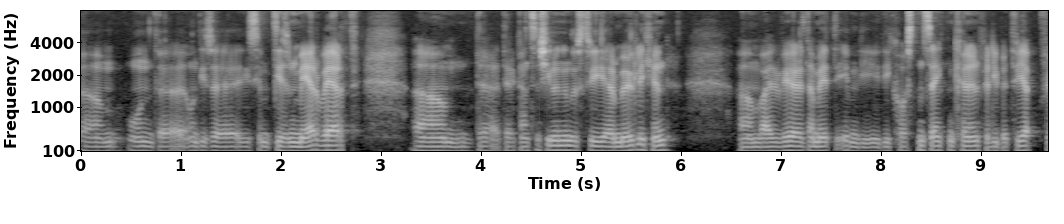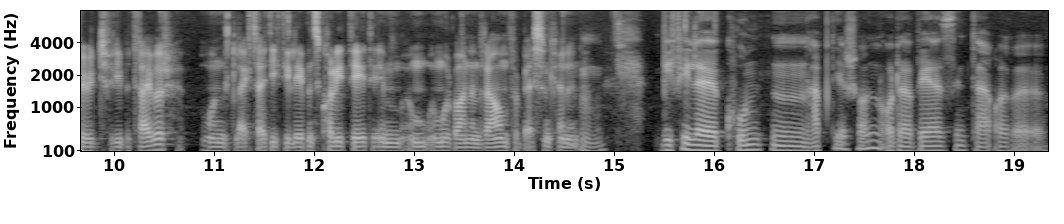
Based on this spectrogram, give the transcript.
ähm, und, äh, und diese, diese, diesen Mehrwert ähm, der, der ganzen Schienenindustrie ermöglichen, ähm, weil wir damit eben die, die Kosten senken können für die, Betrieb, für, für die Betreiber und gleichzeitig die Lebensqualität im, im, im urbanen Raum verbessern können. Mhm. Wie viele Kunden habt ihr schon oder wer sind da eure?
